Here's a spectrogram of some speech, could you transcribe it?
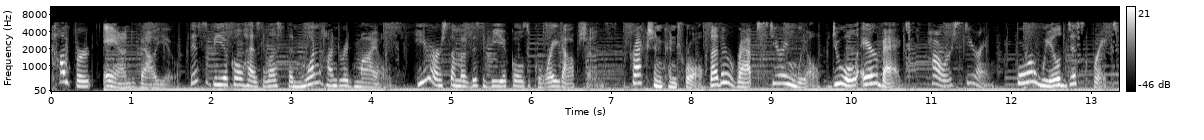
comfort, and value. This vehicle has less than 100 miles. Here are some of this vehicle's great options. Traction control, leather wrapped steering wheel, dual airbags, power steering, four-wheel disc brakes,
